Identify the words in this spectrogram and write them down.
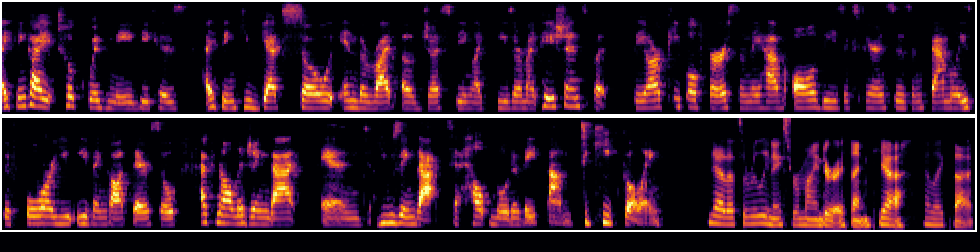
I think I took with me because I think you get so in the rut of just being like, these are my patients, but they are people first and they have all these experiences and families before you even got there. So acknowledging that and using that to help motivate them to keep going. Yeah, that's a really nice reminder, I think. Yeah, I like that.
